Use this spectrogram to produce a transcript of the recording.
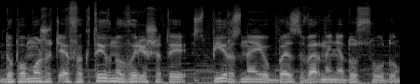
допоможуть ефективно вирішити спір з нею без звернення до суду.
